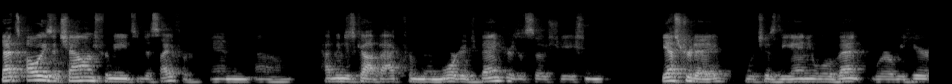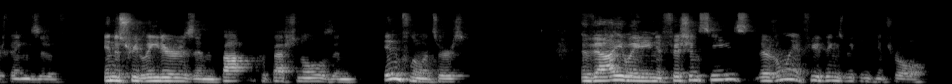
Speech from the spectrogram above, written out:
That's always a challenge for me to decipher. And um, having just got back from the Mortgage Bankers Association yesterday, which is the annual event where we hear things of industry leaders and thought professionals and influencers, evaluating efficiencies, there's only a few things we can control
